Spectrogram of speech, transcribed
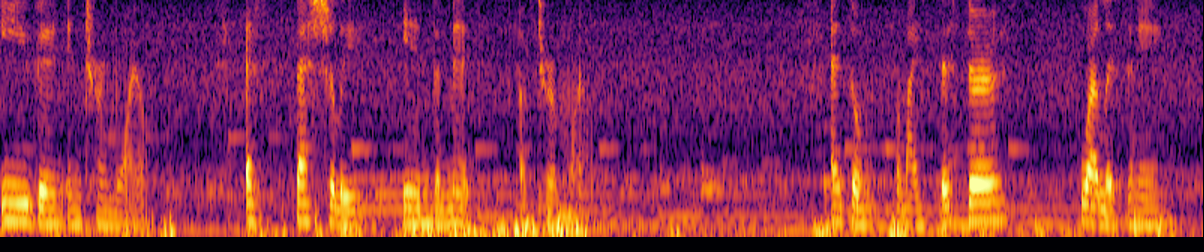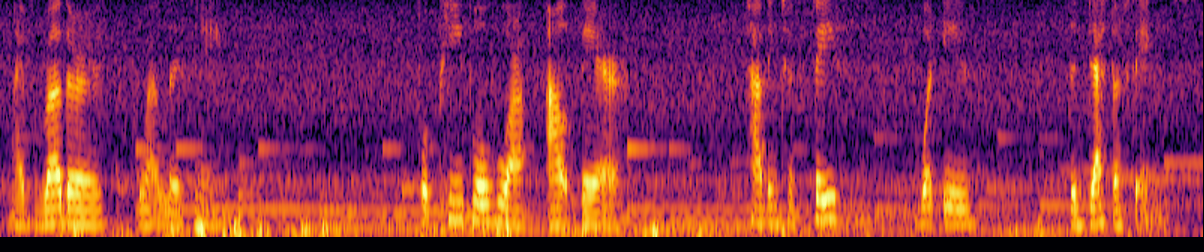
even in turmoil, especially in the midst of turmoil. And so, for my sisters who are listening, my brothers who are listening, for people who are out there having to face what is the death of things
